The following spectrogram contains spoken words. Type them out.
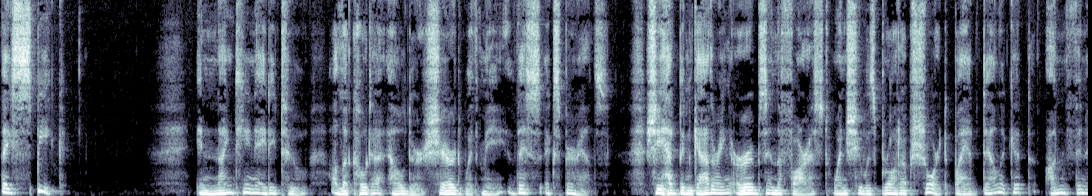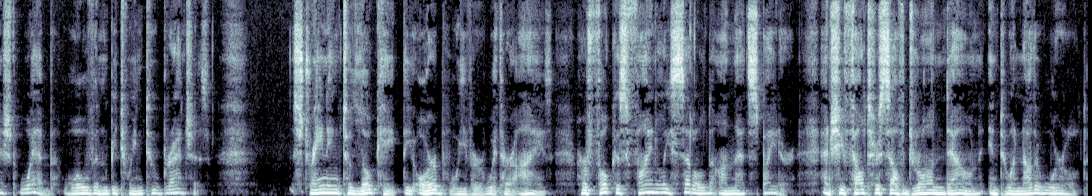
They speak. In 1982, a Lakota elder shared with me this experience. She had been gathering herbs in the forest when she was brought up short by a delicate, unfinished web woven between two branches. Straining to locate the orb weaver with her eyes, her focus finally settled on that spider, and she felt herself drawn down into another world.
